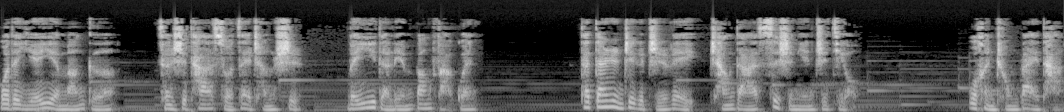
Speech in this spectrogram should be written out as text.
我的爷爷芒格曾是他所在城市唯一的联邦法官，他担任这个职位长达四十年之久。我很崇拜他，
